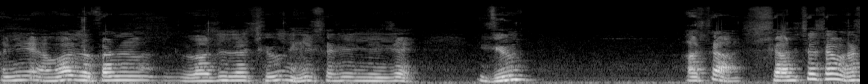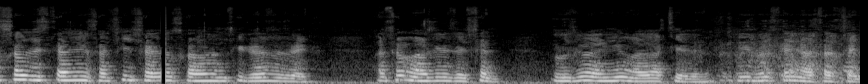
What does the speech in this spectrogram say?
आणि आम्हा लोकांना बाजूला ठेवून हे सगळे निर्णय घेऊन आता शांतता प्रस्थापित करण्यासाठी सर्व पवारांची गरज आहे असं मार्गदर्शन उजव्यांनी मला केलं ही गोष्ट काही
